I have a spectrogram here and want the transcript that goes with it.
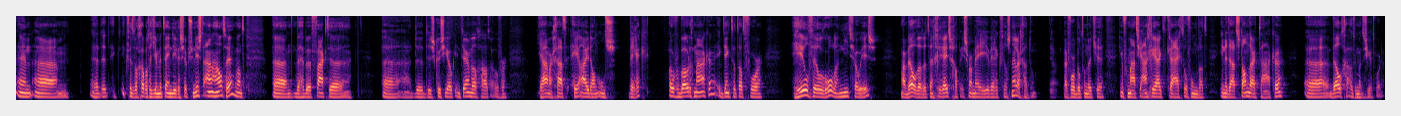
En ehm, eh, ik, ik vind het wel grappig dat je meteen die receptionist aanhaalt. Hè? Want ehm, we hebben vaak de, de discussie ook intern wel gehad over... ja, maar gaat AI dan ons werk overbodig maken? Ik denk dat dat voor heel veel rollen niet zo is. Maar wel dat het een gereedschap is waarmee je je werk veel sneller gaat doen. Ja. Bijvoorbeeld omdat je informatie aangereikt krijgt... of omdat inderdaad standaardtaken eh, wel geautomatiseerd worden.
